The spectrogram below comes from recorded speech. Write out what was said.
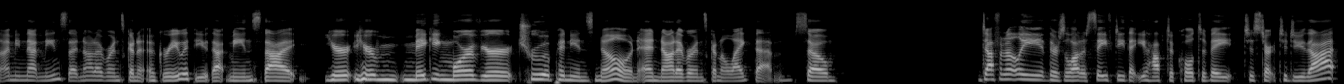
i mean that means that not everyone's going to agree with you that means that you're you're making more of your true opinions known and not everyone's going to like them so definitely there's a lot of safety that you have to cultivate to start to do that.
